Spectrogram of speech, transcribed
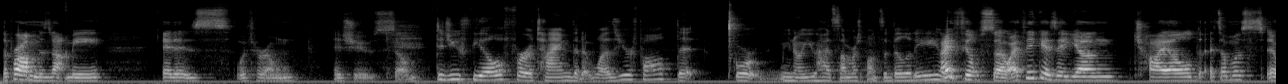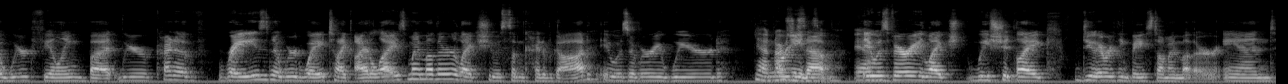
the problem is not me. It is with her own issues. So did you feel for a time that it was your fault that or you know you had some responsibility I feel so. I think as a young child, it's almost a weird feeling, but we are kind of raised in a weird way to like idolize my mother, like she was some kind of god. It was a very weird Yeah, bringing up. Yeah. It was very like we should like do everything based on my mother and.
